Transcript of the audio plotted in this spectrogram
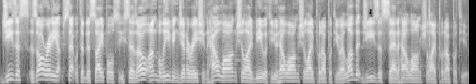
Jesus is already upset with the disciples. He says, Oh, unbelieving generation, how long shall I be with you? How long shall I put up with you? I love that Jesus said, How long shall I put up with you?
